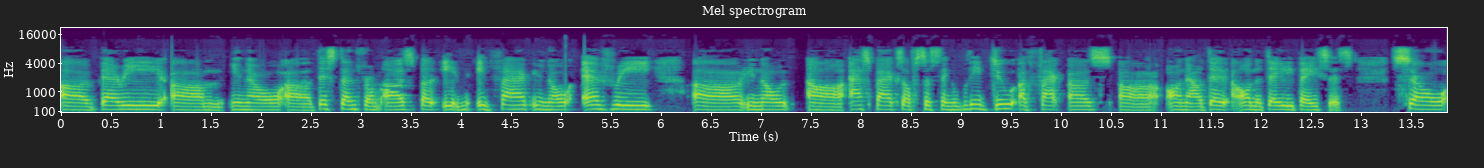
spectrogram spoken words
uh, very um, you know uh, distant from us, but in in fact you know every uh, you know uh, aspects of sustainability do affect us uh, on our da- on a daily basis. So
